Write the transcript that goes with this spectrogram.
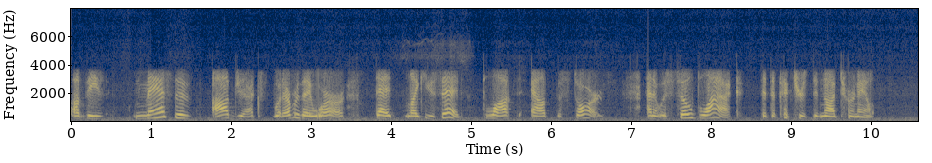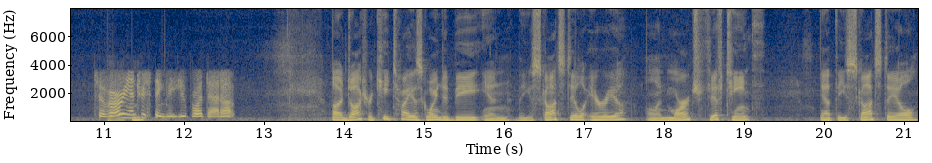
of these massive objects, whatever they were, that, like you said, blocked out the stars, and it was so black that the pictures did not turn out. So very mm-hmm. interesting that you brought that up. Uh, Dr. Kitei is going to be in the Scottsdale area on March 15th at the Scottsdale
